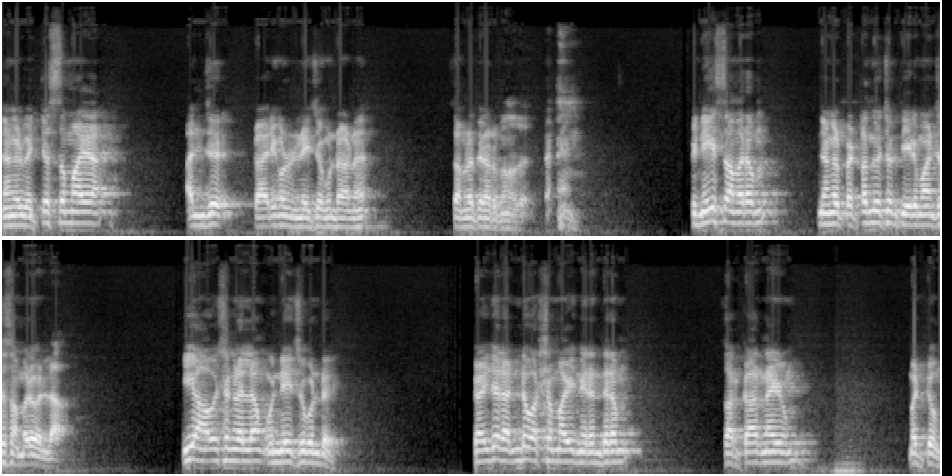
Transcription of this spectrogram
ഞങ്ങൾ വ്യത്യസ്തമായ അഞ്ച് കാര്യങ്ങൾ ഉന്നയിച്ചുകൊണ്ടാണ് സമരത്തിനിറങ്ങുന്നത് പിന്നെ ഈ സമരം ഞങ്ങൾ പെട്ടെന്ന് വെച്ചൊരു തീരുമാനിച്ച സമരമല്ല. ഈ ആവശ്യങ്ങളെല്ലാം ഉന്നയിച്ചുകൊണ്ട് കഴിഞ്ഞ രണ്ട് വർഷമായി നിരന്തരം സർക്കാരിനെയും മറ്റും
